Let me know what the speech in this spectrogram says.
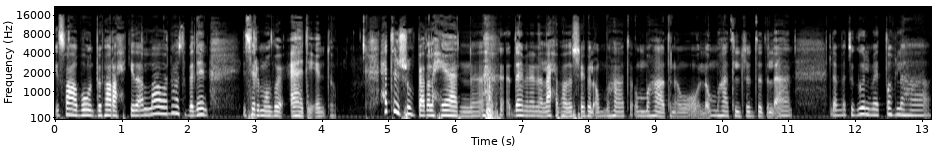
يصابون بفرح كذا. الله وناس بعدين يصير الموضوع عادي عندهم. حتى نشوف بعض الأحيان دائما أنا ألاحظ هذا الشيء الأمهات أمهاتنا والأمهات الجدد الآن. لما تقول ما طفلها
